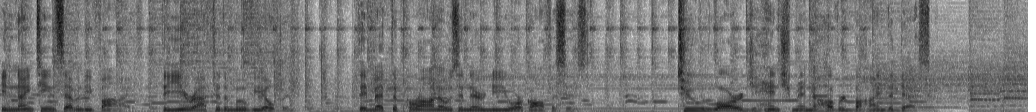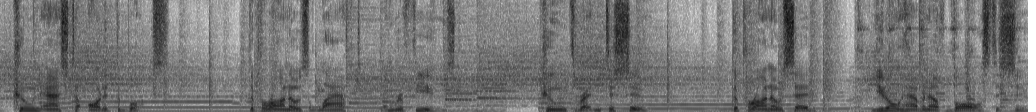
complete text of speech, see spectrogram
In 1975, the year after the movie opened, they met the Perainos in their New York offices. Two large henchmen hovered behind the desk. Kuhn asked to audit the books. The Perainos laughed and refused. Kuhn threatened to sue. The Peraino said, You don't have enough balls to sue.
